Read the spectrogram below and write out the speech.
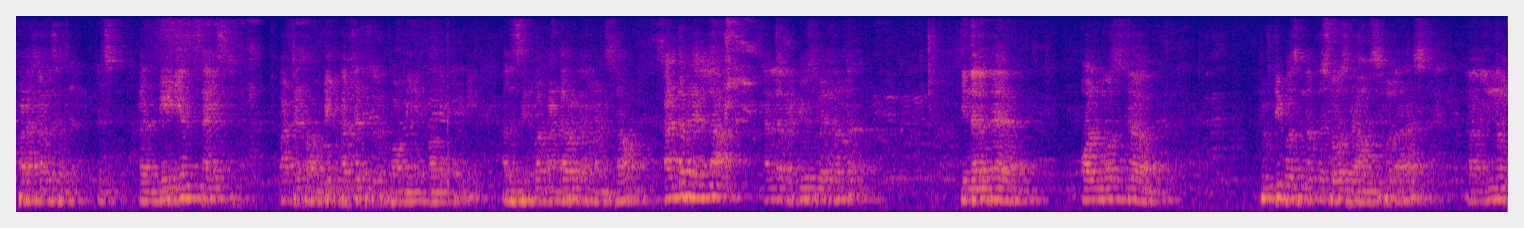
Padakkalam medium size budget big budget film പോയി അത് സിനിമ കണ്ടവർക്ക് മനസ്സിലാവും. കണ്ടവരെല്ലാം നല്ല റിവ്യൂസ് വരുന്നുണ്ട്. ഇന്നലത്തെ almost fifty percent of the shows house full ആണ് ഇന്നും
